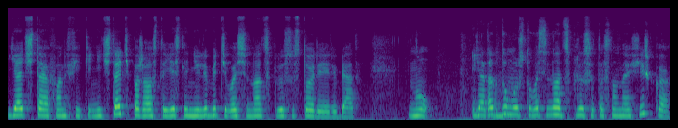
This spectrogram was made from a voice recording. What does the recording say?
Я читаю фанфики. Не читайте, пожалуйста, если не любите 18 плюс истории, ребят. Ну, я так думаю, что 18 плюс это основная фишка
